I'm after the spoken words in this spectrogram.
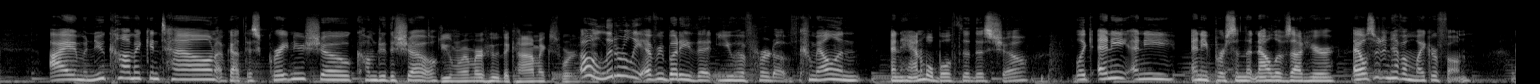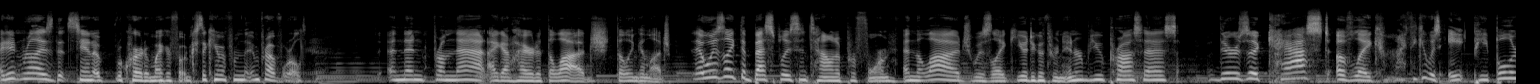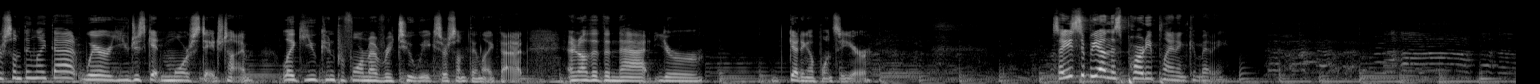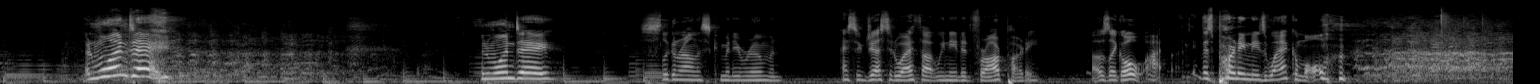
I am a new comic in town. I've got this great new show. Come do the show. Do you remember who the comics were? Oh, literally everybody that you have heard of. Kumail and, and Hannibal both did this show. Like any any any person that now lives out here. I also didn't have a microphone. I didn't realize that stand up required a microphone because I came from the improv world. And then from that, I got hired at the lodge, the Lincoln Lodge. That was like the best place in town to perform. And the lodge was like, you had to go through an interview process. There's a cast of like, I think it was eight people or something like that, where you just get more stage time. Like you can perform every two weeks or something like that. And other than that, you're getting up once a year. So I used to be on this party planning committee. And one day, and one day, just looking around this committee room, and I suggested what I thought we needed for our party. I was like, oh, I, think this party needs whack a mole.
